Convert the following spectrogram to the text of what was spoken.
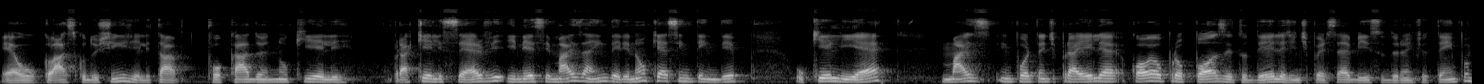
é o clássico do Shinji. Ele está focado no que ele, para que ele serve e nesse mais ainda ele não quer se entender o que ele é mais importante para ele é qual é o propósito dele, a gente percebe isso durante o tempo.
